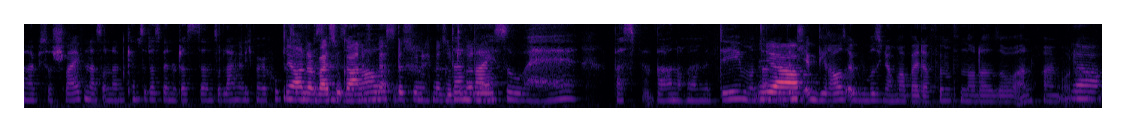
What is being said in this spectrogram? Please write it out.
dann habe ich so schweifen lassen und dann kennst du das, wenn du das dann so lange nicht mehr geguckt hast. Ja, und dann weißt du gar so nicht mehr, raus. bist du nicht mehr so Und dann drin. war ich so, hä, was war nochmal mit dem? Und dann Ja. bin ich irgendwie raus, irgendwie muss ich nochmal bei der fünften oder so anfangen oder ja,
